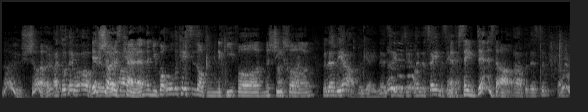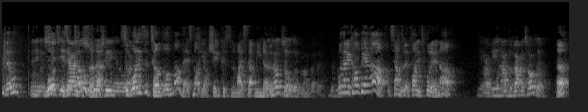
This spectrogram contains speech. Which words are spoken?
No, sure. I thought they were odd. if They Shur is Av. Keren, then you've got all the cases of Nikifon, Nashichon. But they're the Av again. They're, No, same they're as the, they're the same as the They're the same din as the Av. Ah, but there's still. Yeah, Oh. but they're all- Then you've got What a down told of that? So that. what is the told of mother? It's not Yoshin because the mice that we know. There's no told of mother. Well, then it can't be an Av. It sounds a bit funny to call it an Av. Yeah, I'll be an up without a tolder. Huh?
